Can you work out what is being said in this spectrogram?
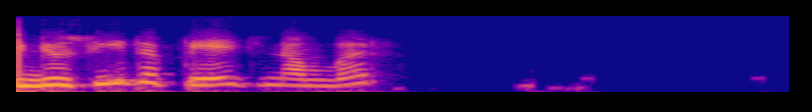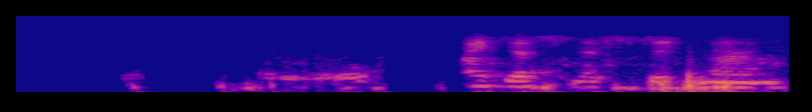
did you see the page number i just missed it ma'am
